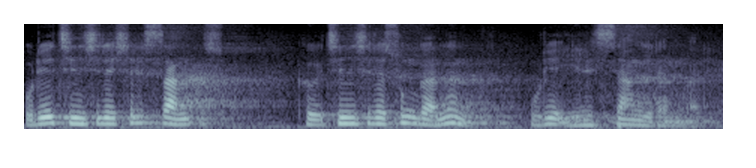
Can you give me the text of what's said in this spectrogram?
우리의 진실의 실상 그 진실의 순간은 우리의 일상이란 말이에요.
